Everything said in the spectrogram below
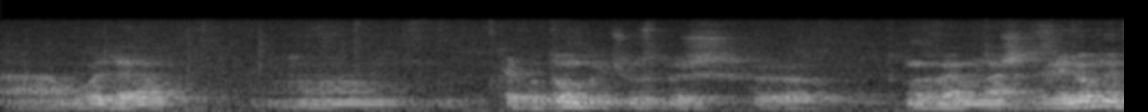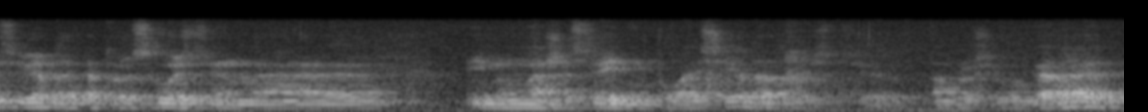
а, более как бы тонко чувствуешь э, так называемый наш зеленый цвет, да, который свойственен э, именно нашей средней полосе, да, то есть там же все выгорает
